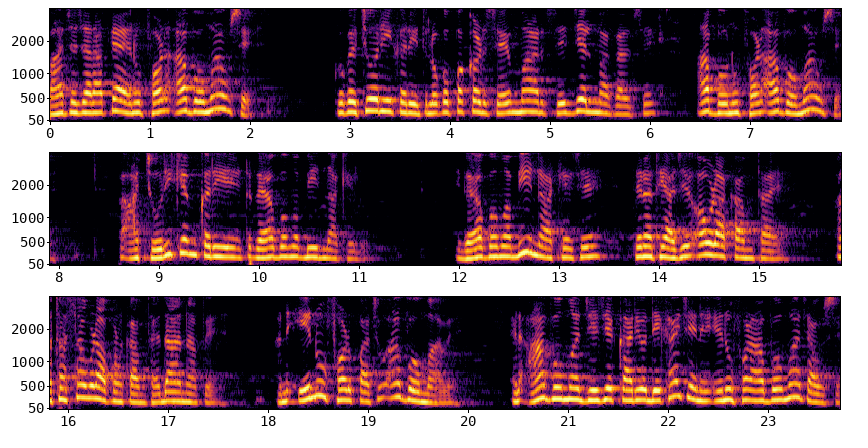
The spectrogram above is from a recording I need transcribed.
પાંચ હજાર આપ્યા, એનું ફળ આ ભાવમાં આવશે. કોઈ ચોરી કરી તો લોકો પકડશે, મારશે, જેલમાં કાઢશે આ ભાવનું ફળ આ ભાવમાં આવશે. આ ચોરી કેમ કરી તો ગયા ભાવમાં બી નાખેલું. એ ગયા ભાવમાં બી નાખે છે, તેનાથી આજે અવળા કામ થાય, અથવા સવળા પણ કામ થાય, દાન આપે. અને એનું ફળ પાછું આ ભાવમાં આવે. એટલે આ ભાવમાં જે જે કાર્યો દેખાય છે ને, એનું ફળ આ ભાવમાં જ આવશે.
